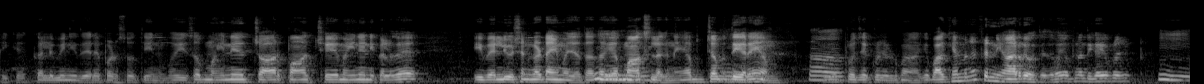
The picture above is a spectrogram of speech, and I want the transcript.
ठीक है कल भी नहीं दे रहे परसों तीन। भाई सब महीने चार पाँच छः महीने निकल गए। इवेल्यूएशन का टाइम आ जाता था कि अब मार्क्स लगने अब जब दे रहे हैं हम प्रोजेक्ट प्रोजेक्ट बना के। बाकी हम ना फिर निहार रहे होते थे भाई अपना दिखाई प्रोजेक्ट हम्म।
